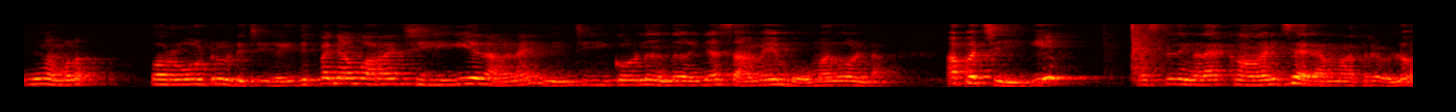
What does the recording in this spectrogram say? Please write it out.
ഇനി നമ്മൾ പുറകോട്ട് ചെയ്യുക ഇതിപ്പോൾ ഞാൻ കുറേ ചീകിയതാണ്. ഇനിയും ചീകൊണ്ട് നിന്ന് കഴിഞ്ഞാൽ സമയം പോകും. അതുകൊണ്ടാണ് അപ്പോൾ ചീകി ജസ്റ്റ് നിങ്ങളെ കാണിച്ചു തരാൻ മാത്രമേ ഉള്ളൂ.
